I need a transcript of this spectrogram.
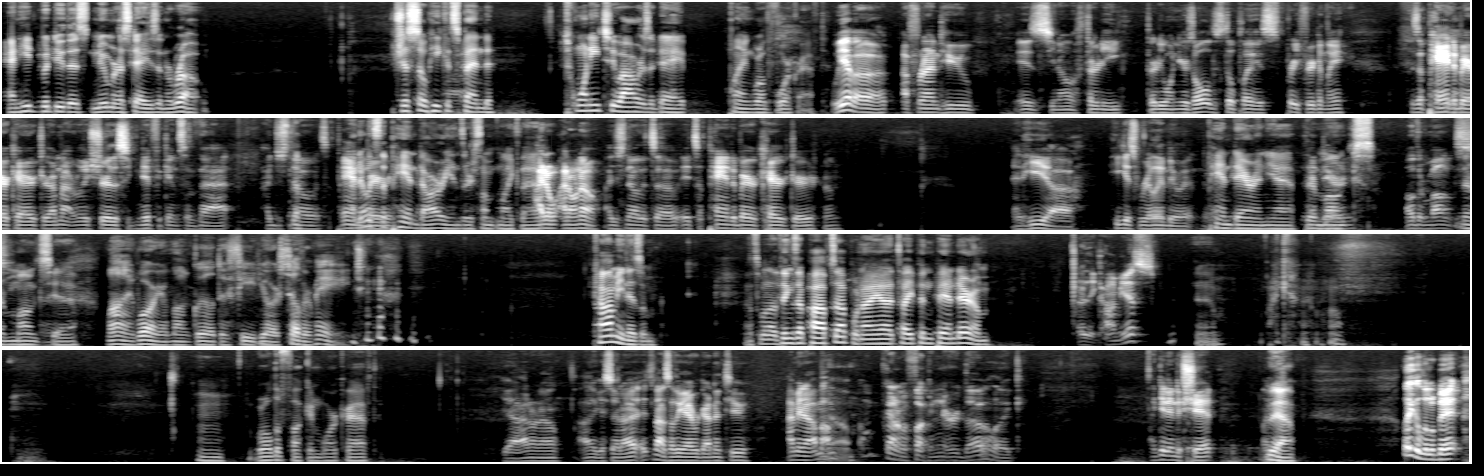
and he would do this numerous days in a row just so he could spend 22 hours a day playing world of warcraft We have a, a friend who is, you know, 30, 31 years old, still plays pretty frequently. Is a panda Yeah. bear character. I'm not really sure the significance of that. I just know it's a panda bear. I know bear. it's the pandarians or something like that I don't I don't know. I just know it's a it's a panda bear character. And he uh he gets real into it. pandaren yeah they're Pandarians. monks Oh, they're monks. they're monks yeah My warrior monk will defeat your silver mage. communism that's one of the things that pops up when i uh, type in pandarum Are they communists? Yeah. I c- I don't know. Hmm. World of fucking Warcraft. Yeah, I don't know. Like I said, I, it's not something I ever got into. I mean, I'm, I'm, No. I'm kind of a fucking nerd though. Like, I get into shit. Like, yeah. like a little bit.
